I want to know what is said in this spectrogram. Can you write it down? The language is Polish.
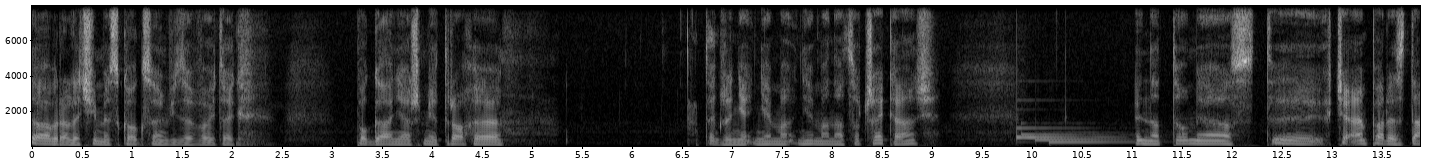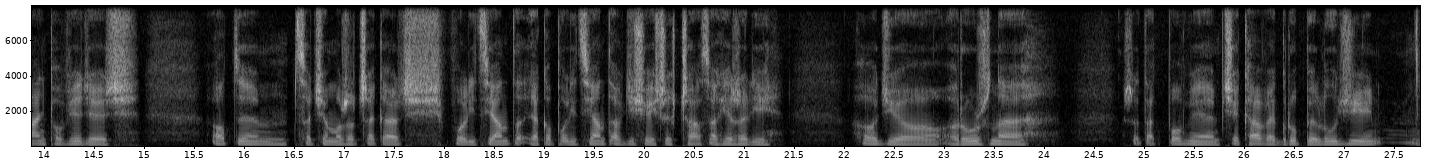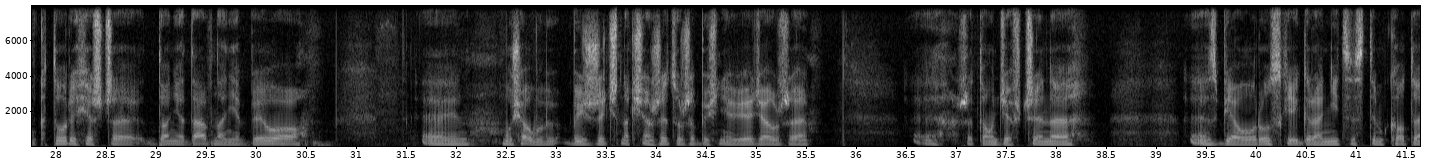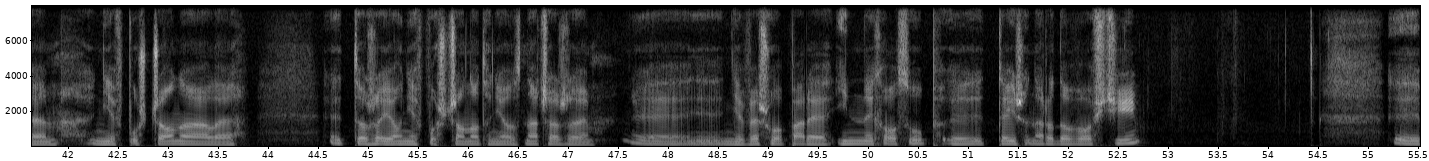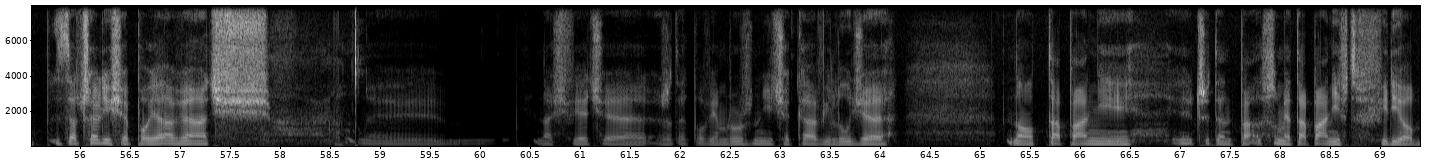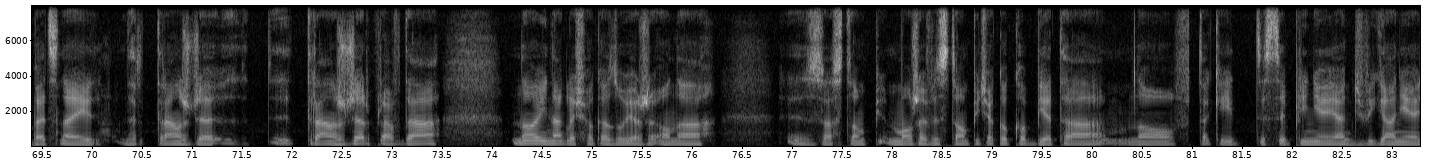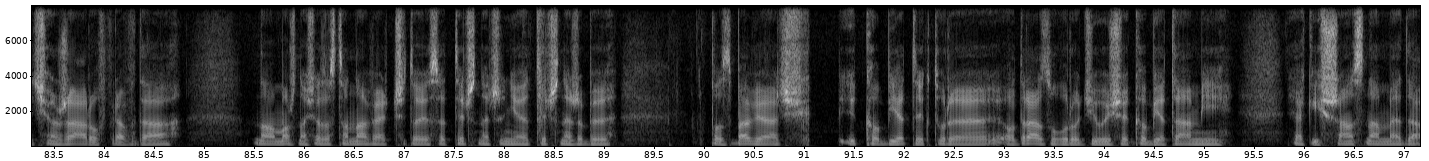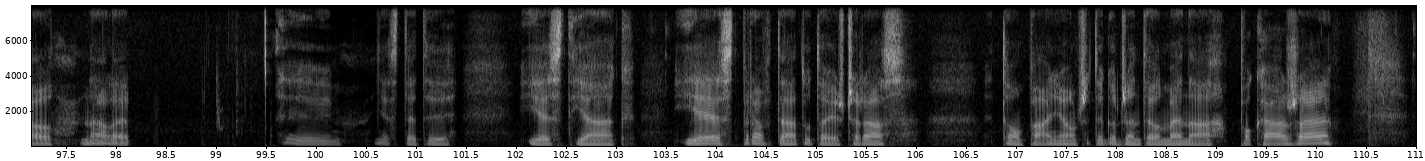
Dobra, lecimy z koksem. Widzę Wojtek, poganiasz mnie trochę. Także nie, nie, ma, nie ma na co czekać. Natomiast y, chciałem parę zdań powiedzieć o tym, co Cię może czekać policjanta, jako policjanta w dzisiejszych czasach, jeżeli chodzi o różne, że tak powiem, ciekawe grupy ludzi, których jeszcze do niedawna nie było. Y, Musiałbyś żyć na Księżycu, żebyś nie wiedział, że, y, że tą dziewczynę z białoruskiej granicy z tym kotem nie wpuszczono, ale to, że ją nie wpuszczono, to nie oznacza, że e, nie weszło parę innych osób e, tejże narodowości. E, Zaczęli się pojawiać na świecie, że tak powiem, różni ciekawi ludzie. No, ta pani czy ten, w sumie ta pani w chwili obecnej, transger, transger, prawda, no i nagle się okazuje, że ona zastąpi, może wystąpić jako kobieta no, w takiej dyscyplinie jak dźwiganie ciężarów, prawda, no można się zastanawiać, czy to jest etyczne, czy nieetyczne, żeby pozbawiać kobiety, które od razu urodziły się kobietami, jakichś szans na medal, no ale yy, niestety jest jak jest, prawda, tutaj jeszcze raz tą panią, czy tego dżentelmena pokażę.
